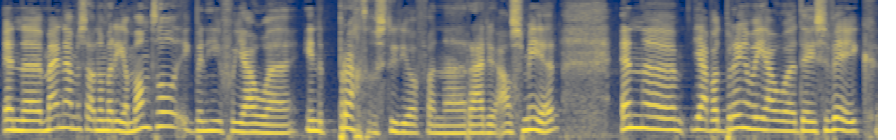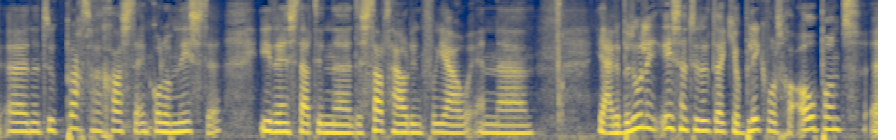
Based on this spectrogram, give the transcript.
En uh, mijn naam is Annemaria Mantel. Ik ben hier voor jou uh, in de prachtige studio van uh, Radio Aalsmeer. En ja, wat brengen we jou deze week? natuurlijk prachtige gasten en columnisten. Iedereen staat in de starthouding voor jou. En ja, de bedoeling is natuurlijk dat je blik wordt geopend. Uh,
